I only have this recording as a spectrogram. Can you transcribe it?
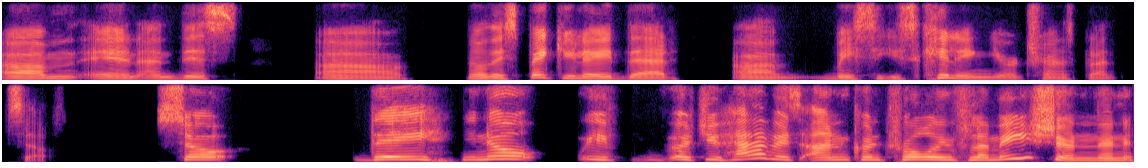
Um, and and this uh, you know they speculate that uh, basically is killing your transplant cells. So they you know if what you have is uncontrolled inflammation then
